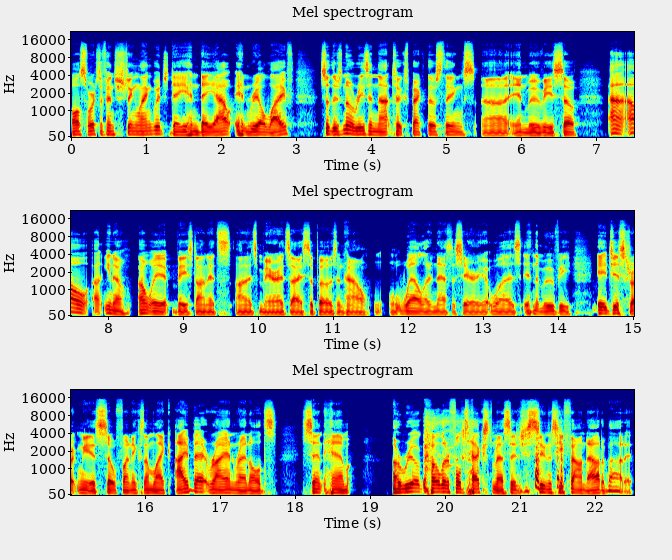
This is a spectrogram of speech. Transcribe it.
all sorts of interesting language day in day out in real life. So there's no reason not to expect those things uh, in movies. So uh, i'll uh, you know i'll weigh it based on its on its merits i suppose and how well or necessary it was in the movie. It just struck me as so funny because i'm like i bet ryan reynolds sent him a real colorful text message as soon as he found out about it.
